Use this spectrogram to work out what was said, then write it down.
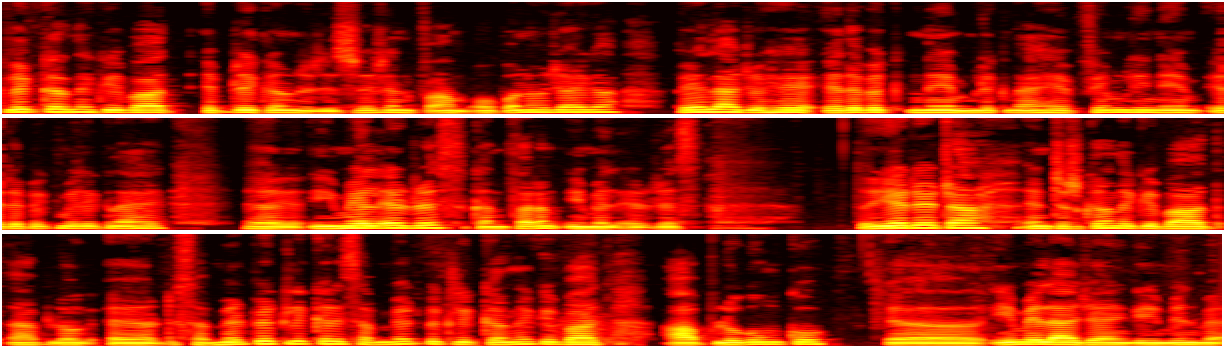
क्लिक करने के बाद एप्लीकेंट रजिस्ट्रेशन फॉर्म ओपन हो जाएगा। पहला जो है अरेबिक नेम लिखना है फैमिली नेम अरेबिक में लिखना है email address confirm email address तो ये डेटा इंटर करने के बाद आप लोग सबमिट पे क्लिक करें। सबमिट पे क्लिक करने के बाद आप लोगों को ईमेल आ जाएँगे। ईमेल में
